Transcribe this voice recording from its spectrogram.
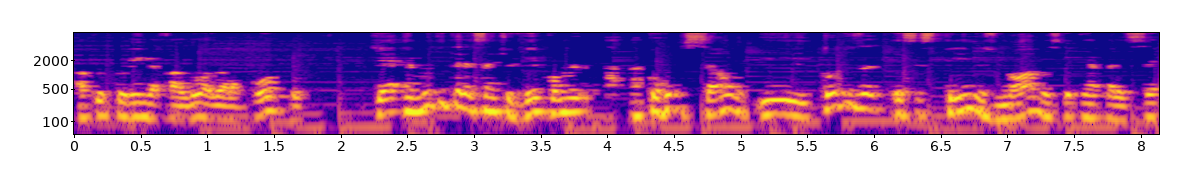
ao que o Coringa falou agora há pouco, que é, é muito interessante ver como a, a corrupção e todos esses crimes novos que têm, aparecer,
